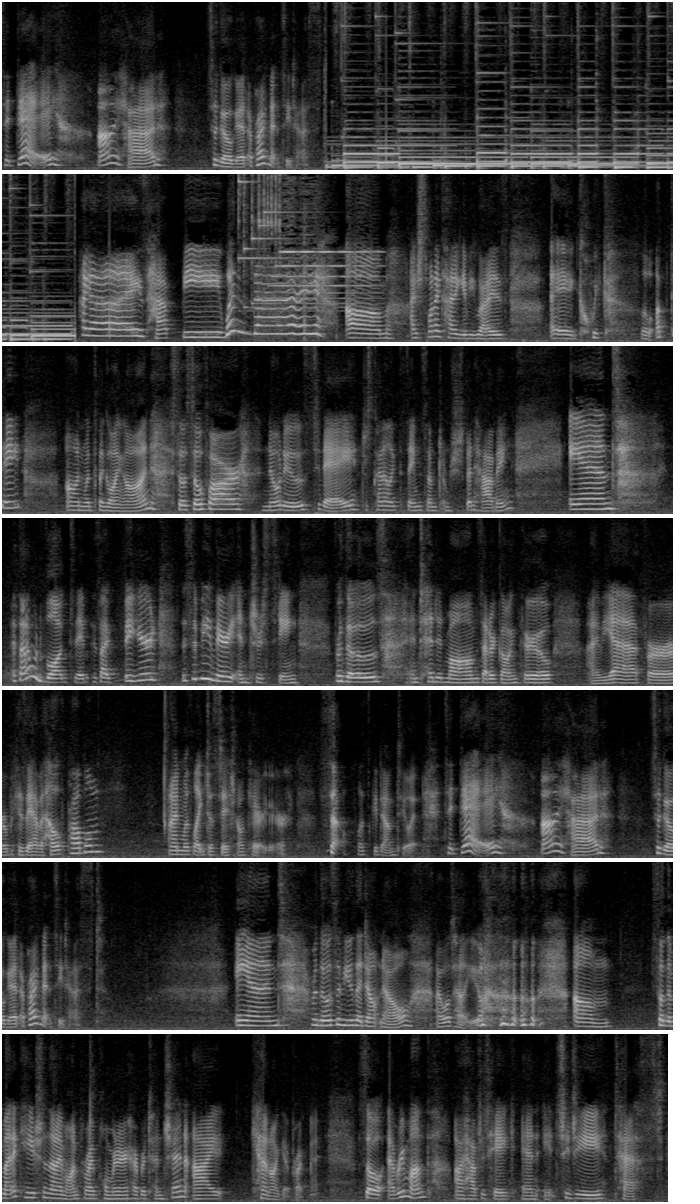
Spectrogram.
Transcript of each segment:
today I had to go get a pregnancy test. Hi guys, happy Wednesday! Um, I just want to kind of give you guys a quick little update on what's been going on. So, so far, no news today, just kind of like the same symptoms she's been having. And I thought I would vlog today because I figured this would be very interesting for those intended moms that are going through IVF or because they have a health problem and with like gestational carrier. So let's get down to it. Today I had to go get a pregnancy test. And for those of you that don't know, I will tell you. um, so the medication that I'm on for my pulmonary hypertension, I cannot get pregnant. So every month I have to take an HCG test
